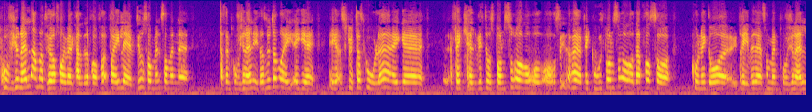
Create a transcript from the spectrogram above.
profesjonell amatør, får jeg vel kalle det for. For, jeg levde jo som en, som en, eh, altså en profesjonell idrettsutøver. Jeg, jeg, jeg slutta skole. Jeg jeg fikk heldigvis noen sponsorer og, og, og så videre. Jeg fikk gode sponsorer, og derfor så kunne jeg da eh, drive det som en profesjonell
